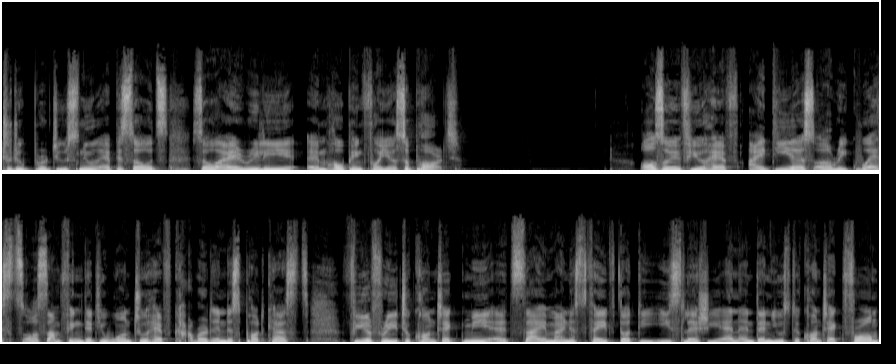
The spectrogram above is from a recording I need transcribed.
to do produce new episodes. So i really am hoping for your support also, if you have ideas or requests or something that you want to have covered in this podcast, feel free to contact me at sci-faith.de slash en and then use the contact form.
